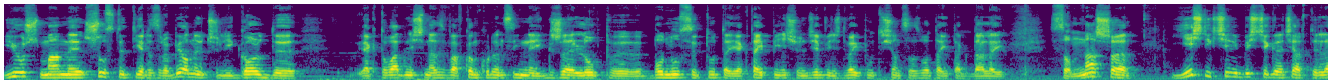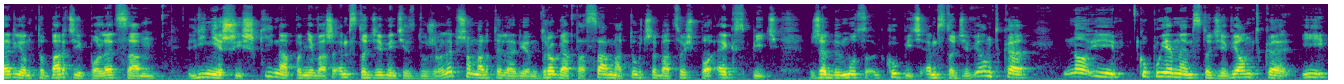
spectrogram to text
już mamy szósty tier zrobiony, czyli goldy, jak to ładnie się nazywa w konkurencyjnej grze lub y, bonusy tutaj, jak Type 59, 2,5 tysiąca złota i tak dalej są nasze. Jeśli chcielibyście grać artylerią, to bardziej polecam linię Shishkina, ponieważ M109 jest dużo lepszą artylerią, droga ta sama, tu trzeba coś poekspić, żeby móc kupić M109. No i kupujemy M109 i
